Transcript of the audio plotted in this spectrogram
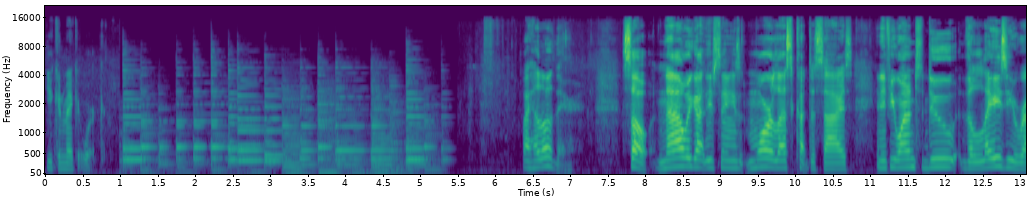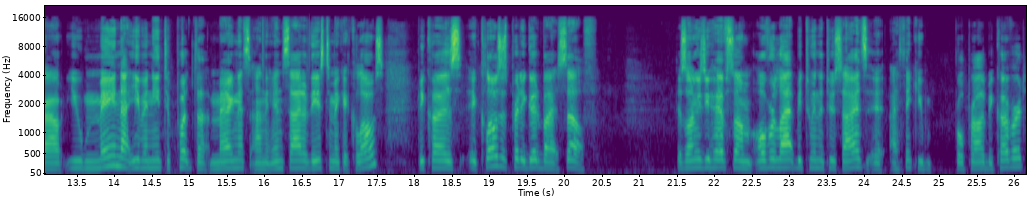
you can make it work. Why, hello there. So now we got these things more or less cut to size. And if you wanted to do the lazy route, you may not even need to put the magnets on the inside of these to make it close because it closes pretty good by itself. As long as you have some overlap between the two sides, it, I think you will probably be covered.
